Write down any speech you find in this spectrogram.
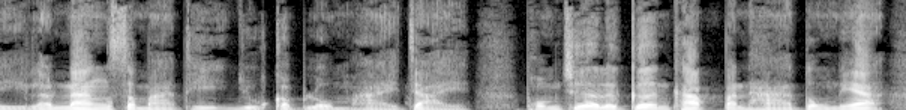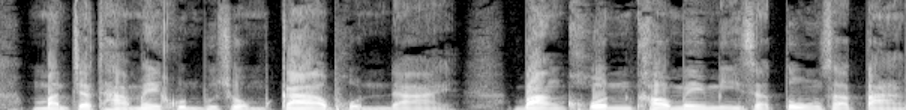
นีแล้วนั่งสมาธิอยู่กับลมหายใจ ผมเชื่อเหลือเกินครับ ปัญหาตรงเนี้ยมันจะทำให้คุณผู้ชมก้าวพ้นได้ บางคนเขาไม่มีสตุ้งสตาง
